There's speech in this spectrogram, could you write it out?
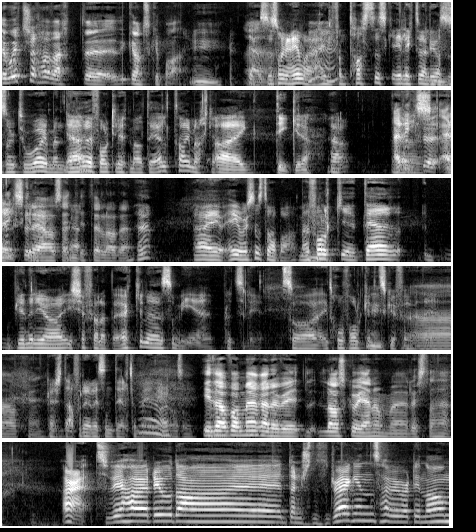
The Witcher har vært eh, ganske bra. Mm. Ja, sesong 1 var helt fantastisk. Jeg likte veldig godt sesong 2 òg, men der Ja. er folk litt mer delt, har jeg merket. Ja, jeg digger det. Ja. Jeg likte, jeg elsker likte det jeg har sett Ja. hittil av det. Ja, Jeg jeg òg syns det var bra. Men folk der begynner de å ikke følge bøkene så mye, plutselig. Så jeg tror folk er litt skuffet over det. Ah, okay. Kanskje derfor det er liksom delte meninger og sånn. Ida, hva mer er det vi La oss gå gjennom eh, lista her. All right. Så vi har jo da eh, Dungeons and Dragons har vi vært innom.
